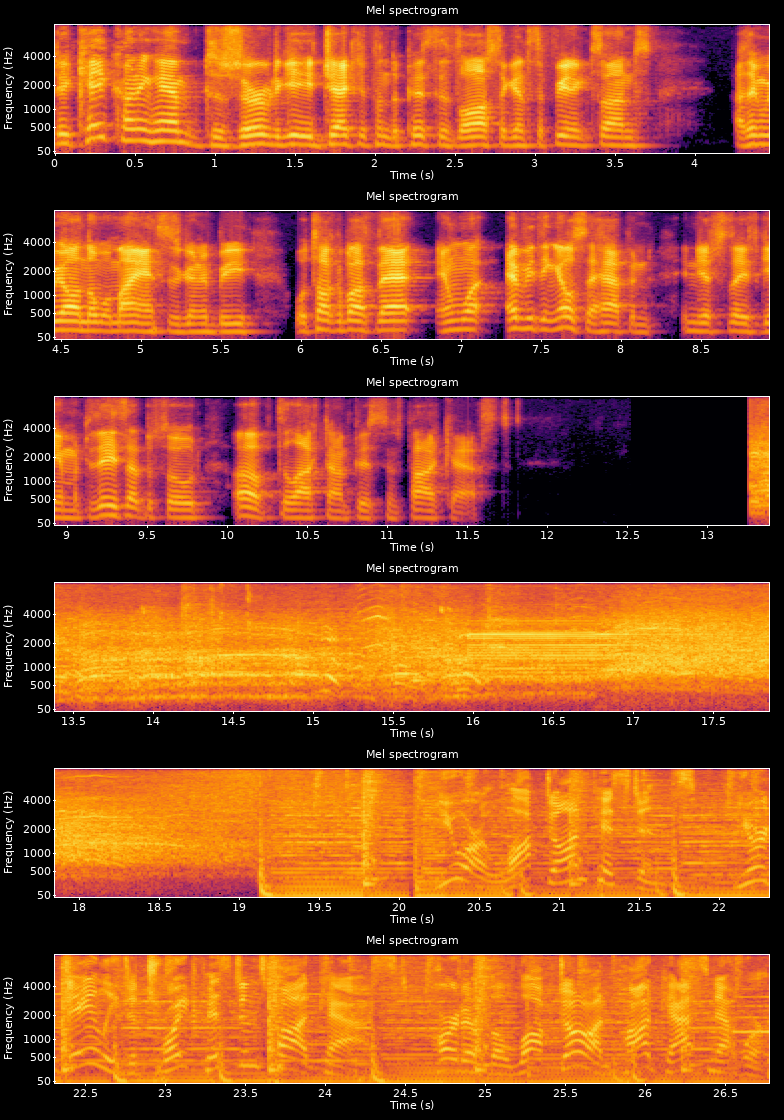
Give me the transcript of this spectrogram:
Did Cade Cunningham deserve to get ejected from the Pistons' loss against the Phoenix Suns? I think we all know what my answer is going to be. We'll talk about that and what everything else that happened in yesterday's game on today's episode of the Locked On Pistons podcast. You are Locked On Pistons, your daily Detroit Pistons podcast, part of the Locked On Podcast Network.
